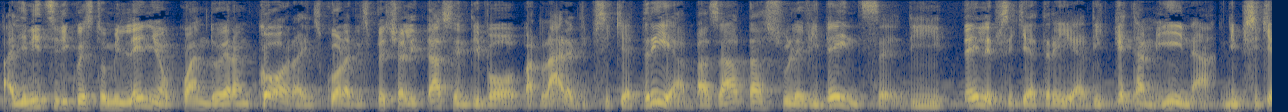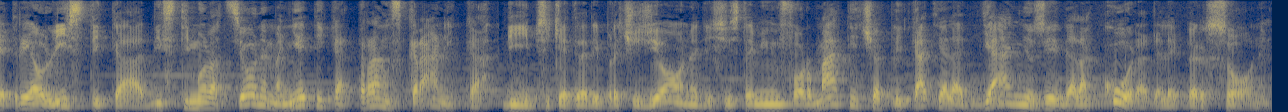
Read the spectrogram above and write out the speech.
Agli inizi di questo millennio, quando era ancora in scuola di specialità, sentivo parlare di psichiatria basata sulle evidenze, di telepsichiatria, di chetamina, di psichiatria olistica, di stimolazione magnetica transcranica, di psichiatria di precisione, di sistemi informatici applicati alla diagnosi e alla cura delle persone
